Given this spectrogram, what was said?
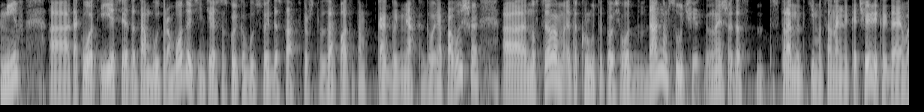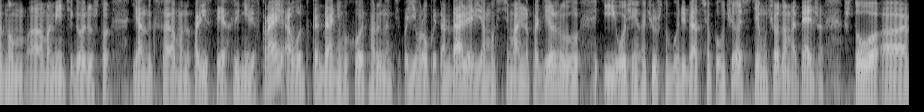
миф. А, так вот, и если это там будет работать, интересно, сколько будет стоить доставка, потому что зарплата там, как бы, мягко говоря, повыше, а, но в целом это круто. То есть вот в данном случае, знаешь, это странные такие эмоциональные качели, когда я в одном а, моменте говорю, что Яндекс а, монополисты и охренели в край, а вот когда они выходят на рынок типа Европы и так далее, я максимально поддерживаю и очень хочу, чтобы у ребят все получилось, с тем учетом, опять же, что а,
